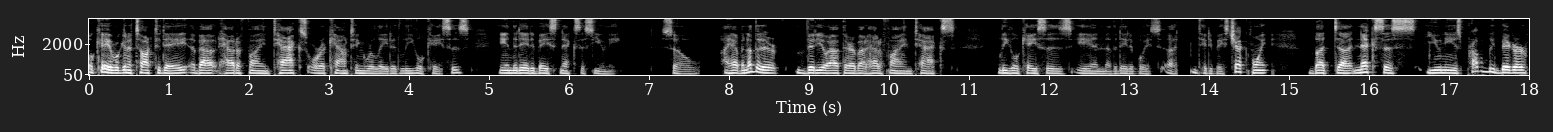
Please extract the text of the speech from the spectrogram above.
Okay, we're going to talk today about how to find tax or accounting related legal cases in the database Nexis Uni. So I have another video out there about how to find tax legal cases in the database, uh, database checkpoint, but uh, Nexis Uni is probably bigger.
